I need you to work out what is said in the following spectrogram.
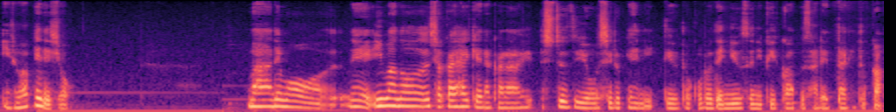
いるわけでしょ。まあでもね、今の社会背景だから出自を知る権利っていうところでニュースにピックアップされたりとか、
